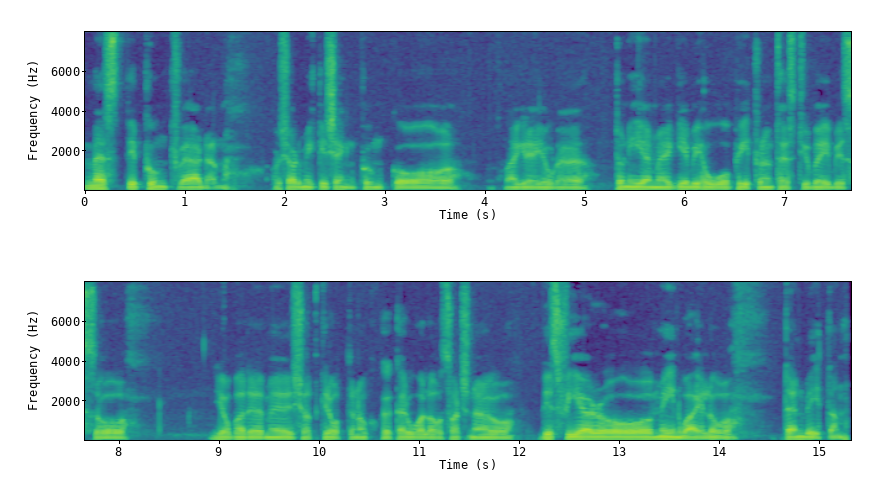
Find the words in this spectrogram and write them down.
mest i punkvärlden och körde mycket kängpunk och sådana grejer. Gjorde turnéer med GBH och Peter and Test You Babies och jobbade med Köttgrotten och Coca-Cola och Svartsnö och Bisphere och Meanwhile och den biten.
